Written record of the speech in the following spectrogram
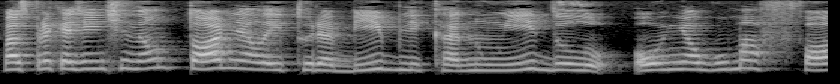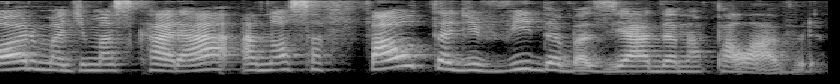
Mas para que a gente não torne a leitura bíblica num ídolo ou em alguma forma de mascarar a nossa falta de vida baseada na palavra.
